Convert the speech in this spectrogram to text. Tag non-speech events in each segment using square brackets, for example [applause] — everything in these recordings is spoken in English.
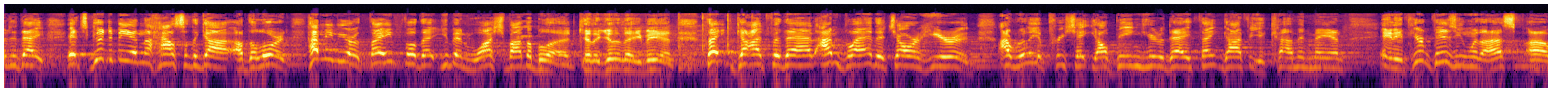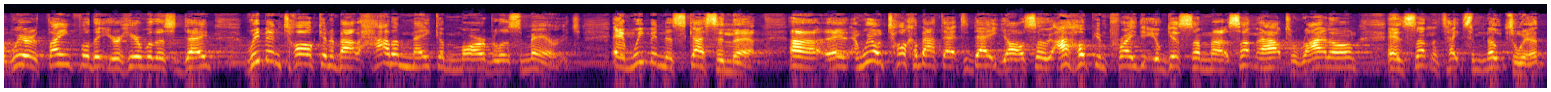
today. It's good to be in the house of the God of the Lord. How many of you are thankful that you've been washed by the blood? Can I get an amen? Thank God for that. I'm glad that y'all are here, and I really appreciate y'all being here today. Thank God for you coming, man. And if you're visiting with us, uh, we're thankful that you're here with us today. We've been talking about how to make a marvelous marriage. And we've been discussing that. Uh, and, and we'll talk about that today, y'all. So I hope and pray that you'll get some, uh, something out to write on and something take some notes with.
